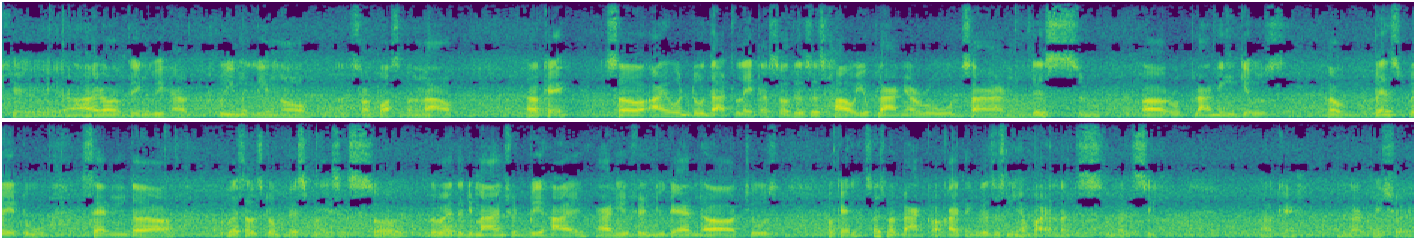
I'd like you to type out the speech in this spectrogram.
okay I don't think we have 3 million no it's not possible now. Okay so I would do that later. So this is how you plan your routes and this uh, route planning gives the best way to send the vessels to best places. So where the demand should be high and you should you can uh, choose okay let's search for Bangkok. I think this is nearby. Let's let's see. Okay let me show you.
